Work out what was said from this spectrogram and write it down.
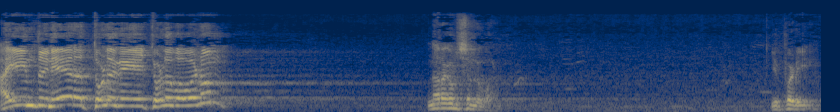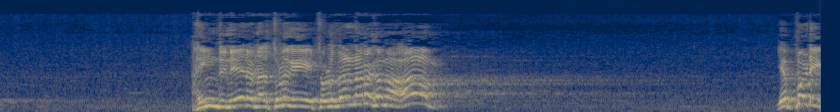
ஐந்து நேர தொழுகையை தொழுபவனும் நரகம் செல்லுவான் இப்படி ஐந்து நேர ந- தொழுகையை தொழுதால் நரகமா ஆம் எப்படி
